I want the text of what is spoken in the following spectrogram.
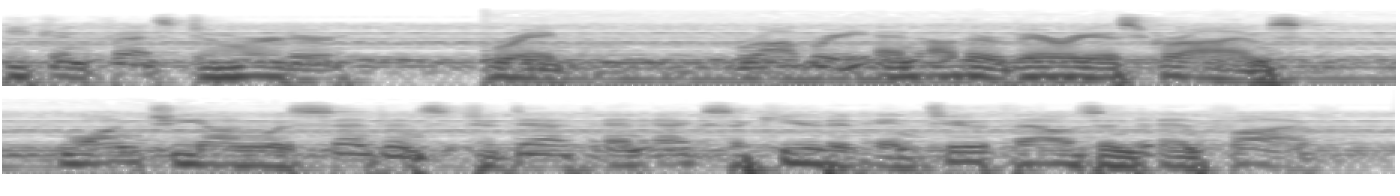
he confessed to murder, rape, robbery and other various crimes. Wang Qiang was sentenced to death and executed in 2005.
